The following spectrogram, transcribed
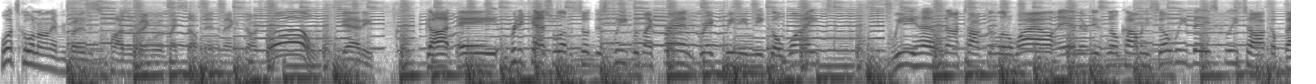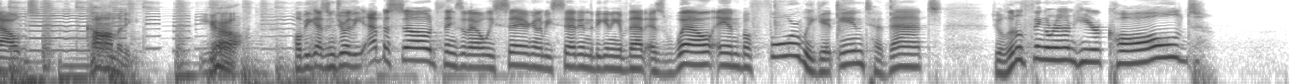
What's going on, everybody? This is Positive Banging with myself, Anthony McIntosh. Whoa, Daddy. Got a pretty casual episode this week with my friend, great comedian Nico White. We have not talked in a little while, and there is no comedy, so we basically talk about comedy. Yeah. Hope you guys enjoy the episode. Things that I always say are going to be said in the beginning of that as well. And before we get into that, do a little thing around here called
